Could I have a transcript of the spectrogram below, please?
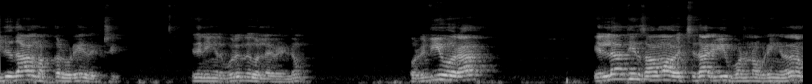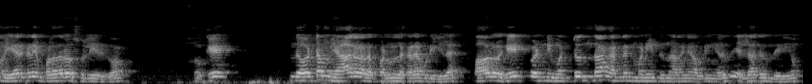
இதுதான் மக்களுடைய வெற்றி. இதை நீங்கள் புரிந்து கொள்ள வேண்டும். ஒரு ரிவ்யூவராக எல்லாத்தையும் சமமாக வச்சு தான் ரிவ்யூ பண்ணணும் அப்படிங்கிறத நம்ம ஏற்கனவே பல தடவை சொல்லியிருக்கோம். ஓகே இந்த வட்டம் யாரும் அதை பண்ணலை கடைப்பிடிக்கல. பார்வை ஹேட் பண்ணி மட்டும்தான் கண்டென்ட் பண்ணிட்டு இருந்தாங்க அப்படிங்கிறது எல்லாத்துக்கும் தெரியும்.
